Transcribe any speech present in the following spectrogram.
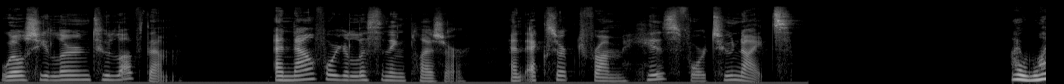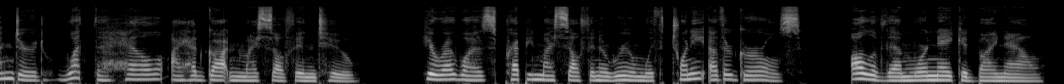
Will she learn to love them? And now for your listening pleasure, an excerpt from His for Two Nights. I wondered what the hell I had gotten myself into. Here I was, prepping myself in a room with 20 other girls. All of them were naked by now.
